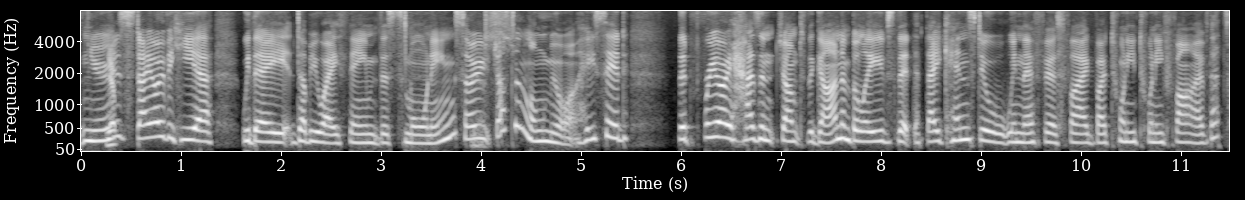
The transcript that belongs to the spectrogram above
news. Yep. Stay over here with a WA theme this morning. So Justin Longmuir, he said that Freo hasn't jumped the gun and believes that they can still win their first flag by 2025. That's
